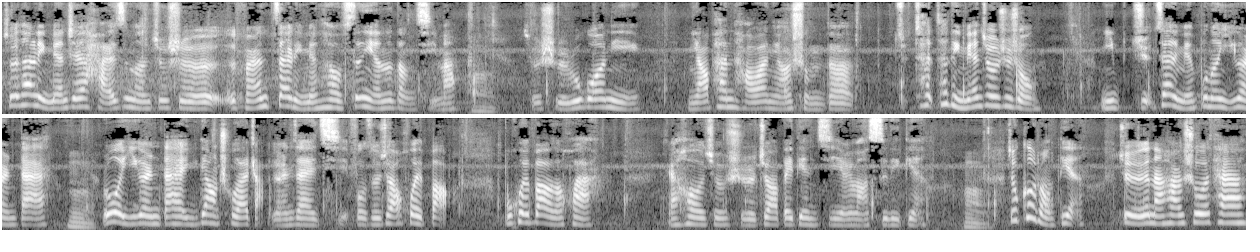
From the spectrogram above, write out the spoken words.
就是它里面这些孩子们，就是反正在里面它有森严的等级嘛。嗯，就是如果你你要叛逃啊，你要什么的，它它里面就是这种。你只在里面不能一个人待，嗯，如果一个人待，一定要出来找一个人在一起，否则就要汇报，不汇报的话，然后就是就要被电击，往死里电，嗯，就各种电。就有一个男孩说他，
